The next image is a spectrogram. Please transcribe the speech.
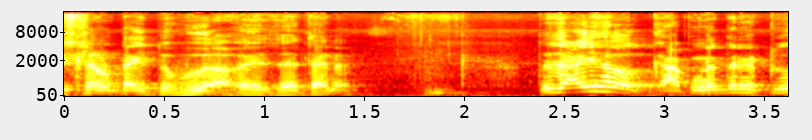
ইসলামটাই তো ভুয়া হয়ে যায়, তাই না? তো যাই হোক, আপনাদের একটু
